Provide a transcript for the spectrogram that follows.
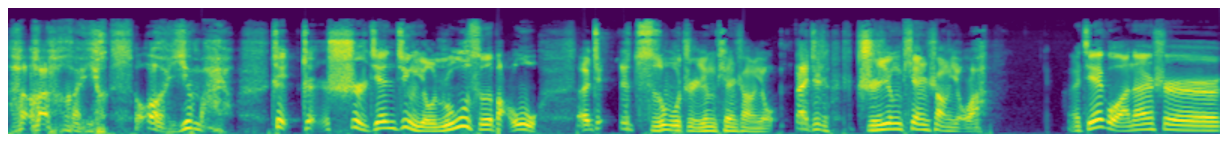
哎呀，哎呀妈呀！这这世间竟有如此宝物，呃，这此物只应天上有，哎，这这只应天上有啊！呃，结果呢是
